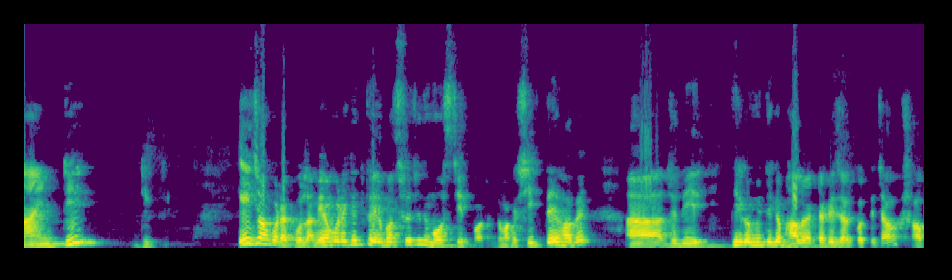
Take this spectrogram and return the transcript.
নাইনটি ডিগ্রি এই যে অঙ্কটা করলাম, এই অঙ্কটা কিন্তু এবছরের জন্য মোস্ট ইম্পর্টেন্ট তোমাকে শিখতেই হবে। যদি দীর্ঘমেয়াদী থেকে ভালো একটা রেজাল্ট করতে চাও, সব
